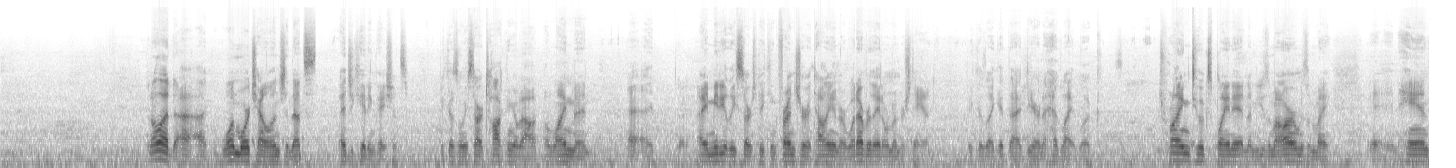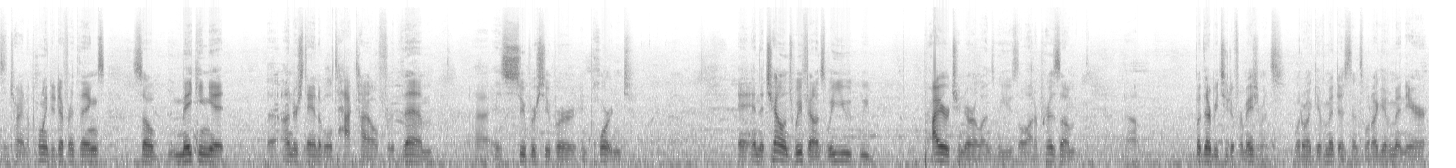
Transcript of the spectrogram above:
And I'll add uh, one more challenge, and that's educating patients. Because when we start talking about alignment, uh, I immediately start speaking French or Italian or whatever they don't understand. Because I get that deer in a headlight look, trying to explain it, and I'm using my arms and my and hands and trying to point to different things. So making it uh, understandable, tactile for them uh, is super, super important. Uh, and the challenge we found is we, we prior to Neurolens, we used a lot of Prism. Um, but there'd be two different measurements. What do I give them at distance? What do I give them at near?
